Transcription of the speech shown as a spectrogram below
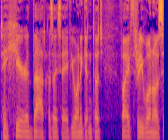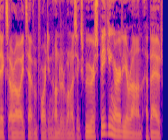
to hear that. As I say, if you want to get in touch, 53106 or 087 1400 106. We were speaking earlier on about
